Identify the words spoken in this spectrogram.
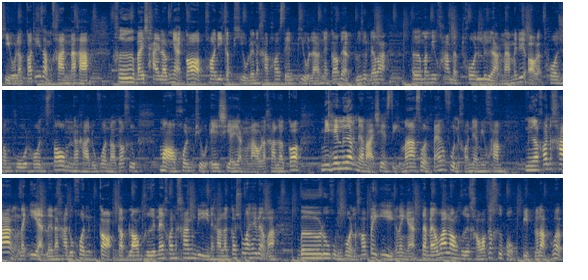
ผิวแล้วก็ที่สำคัญนะคะ คือใบใช้แล้วเนี่ยก็พอดีกับผิวเลยนะคะ พอเซตผิวแล้วเนี่ยก็แบบรู้สึกได้ว่าเออมันมีความแบบโทนเหลืองนะ ไม่ได้ออกแบบโทนชมพูโทนส้มนะคะ ทุกคนเนาะก็คือเหมาะคนผิวเอเชียอย่างเรานะคะ แล้วก็มีให้เลือกเนี่ยหลายเฉดสีมากส่วนแป้งฝุ่นเขาเนี่ยมีความ เนื้อค่อนข้างละเอียดเลยนะคะ ทุกคนเกาะกับรองพื้นได้ค่อนข้างดีนะคะ แล้วก็ช่วยให้แบบว่าเบลอร์รูขุมขนเข้าไปอีกอะไรเงี้ยแต่แม้ว่ารองพื้นเขาว่าก็คือปกปิดระดับพวกแบบ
